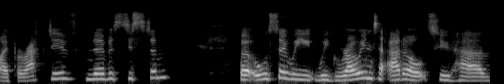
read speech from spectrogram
hyperactive nervous system. But also, we, we grow into adults who have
